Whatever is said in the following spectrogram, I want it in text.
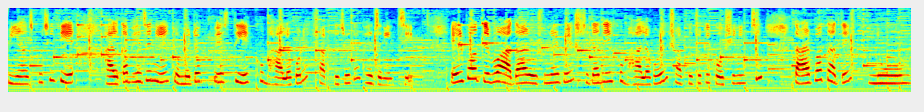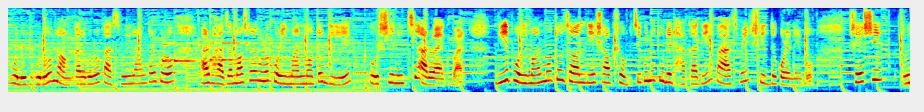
পেঁয়াজ কুচি দিয়ে হালকা ভেজে নিয়ে টমেটো পেস্ট দিয়ে খুব ভালো করে সব কিছুকে ভেজে নিচ্ছি। এরপর দেবো আদা রসুনের পেস্ট, সেটা দিয়ে খুব ভালো করে সব কিছুকে কষিয়ে নিচ্ছি। তারপর তাতে নুন, হলুদ গুঁড়ো, লঙ্কার গুঁড়ো, কাশ্মীরি লঙ্কার গুঁড়ো আর ভাজা মশলার গুঁড়ো পরিমাণ মতো দিয়ে কষিয়ে নিচ্ছি আরও একবার। দিয়ে পরিমাণ মতো জল দিয়ে সব সবজিগুলো তুলে ঢাকা দিয়ে পাঁচ মিনিট সিদ্ধ করে নেব। শেষে ওই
